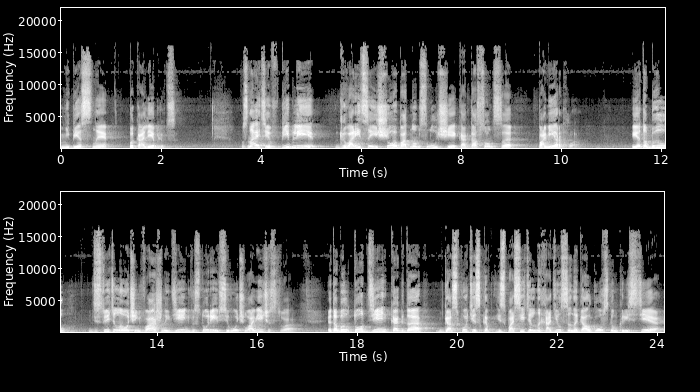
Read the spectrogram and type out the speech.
небесные поколеблются. Знаете, в Библии говорится еще об одном случае, когда солнце померкло. И это был действительно очень важный день в истории всего человечества. Это был тот день, когда Господь и Спаситель находился на Голговском кресте.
